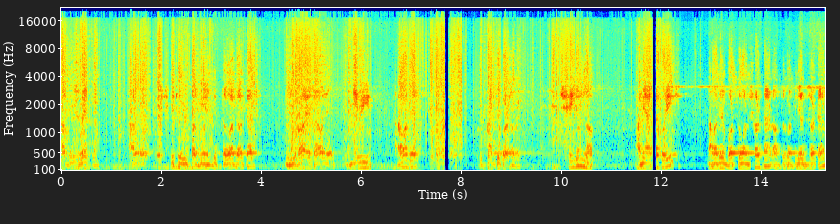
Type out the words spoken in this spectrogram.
সাবমেরিন হয়েছে আরও বেশ কিছু সাবমেরিন যুক্ত হওয়া দরকার। যদি হয়, তাহলে নেভি আমাদের কার্যকর হবে। সেই জন্য আমি আশা করি আমাদের বর্তমান সরকার, অন্তর্বর্তীকালীন সরকার,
